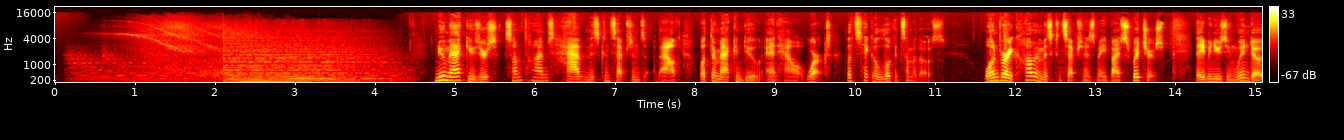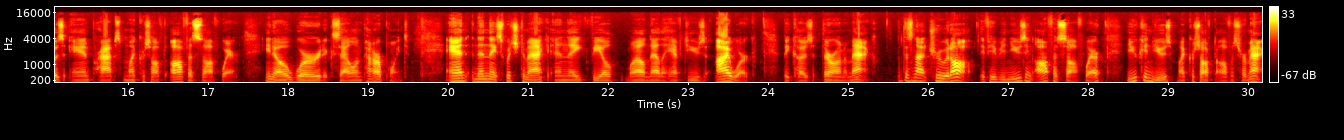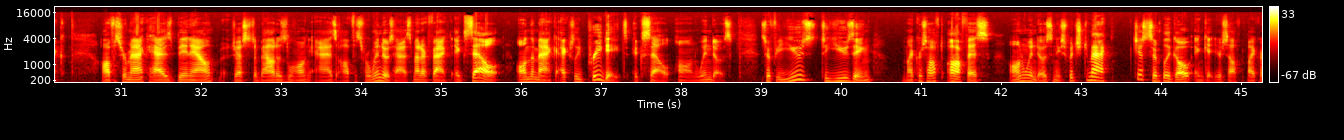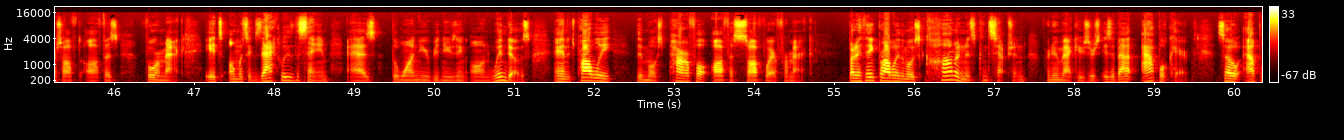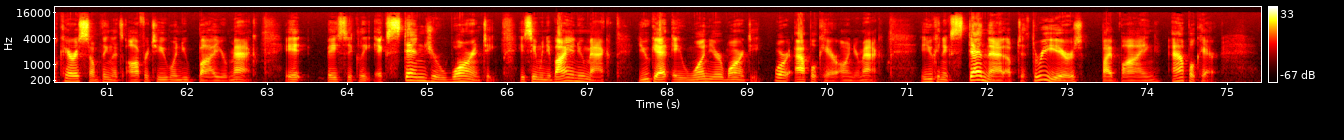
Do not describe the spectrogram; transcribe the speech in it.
New Mac users sometimes have misconceptions about what their Mac can do and how it works. Let's take a look at some of those. One very common misconception is made by switchers. They've been using Windows and perhaps Microsoft Office software, you know, Word, Excel, and PowerPoint. And then they switch to Mac and they feel, well, now they have to use iWork because they're on a Mac. But that's not true at all. If you've been using Office software, you can use Microsoft Office for Mac. Office for Mac has been out just about as long as Office for Windows has. Matter of fact, Excel on the Mac actually predates Excel on Windows. So if you're used to using Microsoft Office on Windows and you switch to Mac, just simply go and get yourself Microsoft Office for Mac. It's almost exactly the same as the one you've been using on Windows and it's probably the most powerful Office software for Mac. But I think probably the most common misconception for new Mac users is about AppleCare. So AppleCare is something that's offered to you when you buy your Mac. It basically extend your warranty. You see, when you buy a new Mac, you get a one-year warranty or AppleCare on your Mac. You can extend that up to three years by buying AppleCare.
